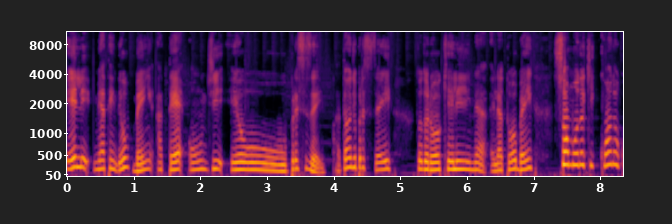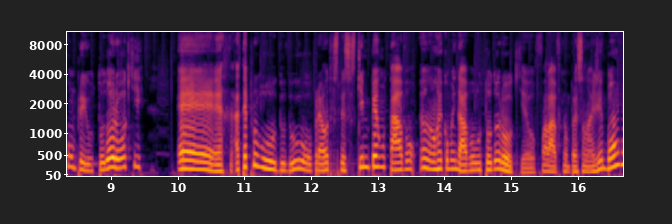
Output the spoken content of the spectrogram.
ele me atendeu bem até onde eu precisei. Até onde eu precisei, Todoroki, ele, ele atuou bem. Só muda que quando eu comprei o Todoroki, é, até pro Dudu ou para outras pessoas que me perguntavam, eu não recomendava o Todoroki. Eu falava que é um personagem bom,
